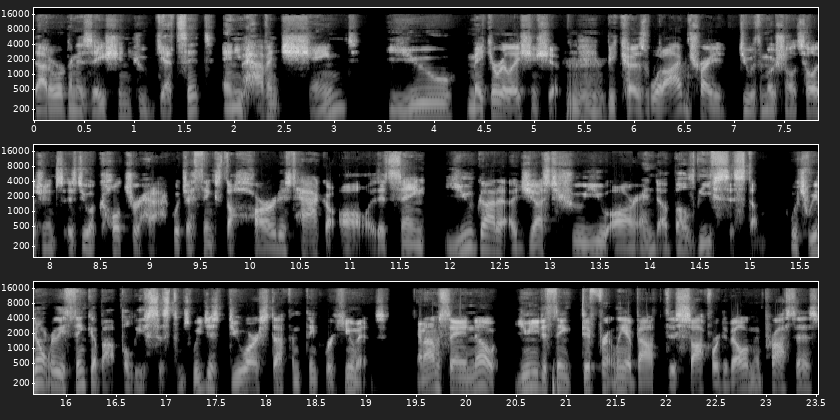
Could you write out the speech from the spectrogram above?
that organization who gets it and you haven't shamed, you make a relationship Mhm. because what I'm trying to do with emotional intelligence is do a culture hack, which I think is the hardest hack of all. It's saying you got to adjust who you are and a belief system, which we don't really think about belief systems. We just do our stuff and think we're humans. And I'm saying, no, you need to think differently about the software development process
